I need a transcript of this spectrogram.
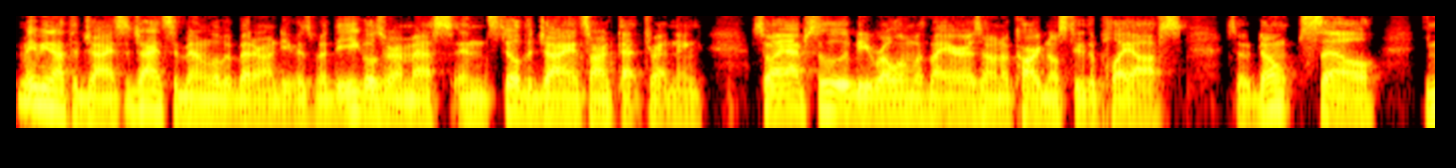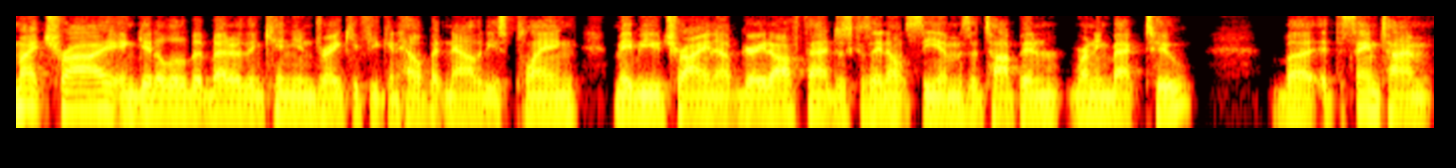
maybe not the Giants. The Giants have been a little bit better on defense, but the Eagles are a mess, and still the Giants aren't that threatening. So, I absolutely be rolling with my Arizona Cardinals through the playoffs. So, don't sell. You might try and get a little bit better than Kenyan Drake if you can help it now that he's playing. Maybe you try and upgrade off that just because they don't see him as a top end running back, too. But at the same time,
